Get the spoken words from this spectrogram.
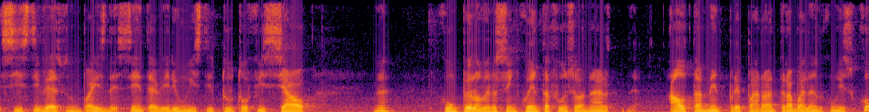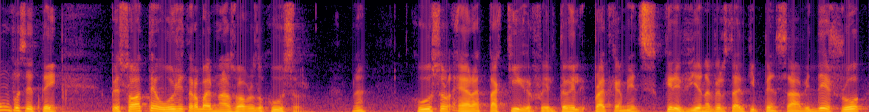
Se estivéssemos num país decente, haveria um instituto oficial né, com pelo menos 50 funcionários altamente preparados trabalhando com isso, como você tem pessoal até hoje trabalhando nas obras do Husserl. Husserl era taquígrafo, então ele praticamente escrevia na velocidade que pensava e deixou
